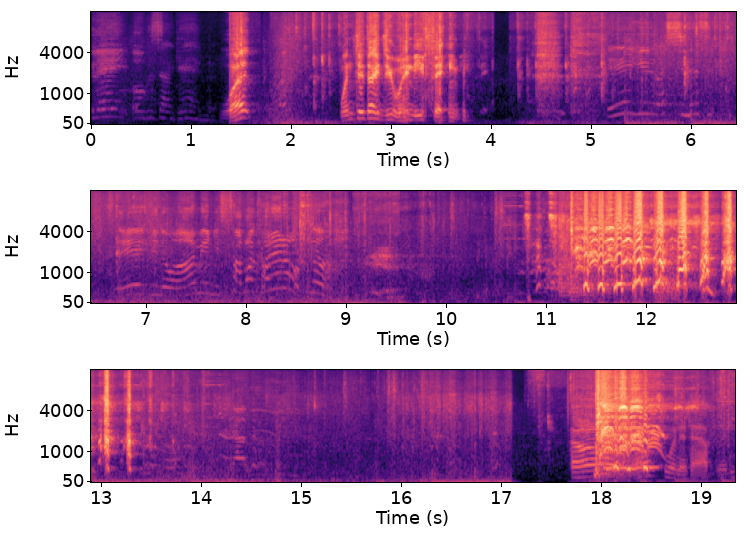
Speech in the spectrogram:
Play of the game. What? When did I do anything? oh, that's when it happened.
